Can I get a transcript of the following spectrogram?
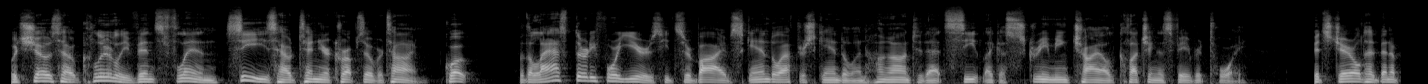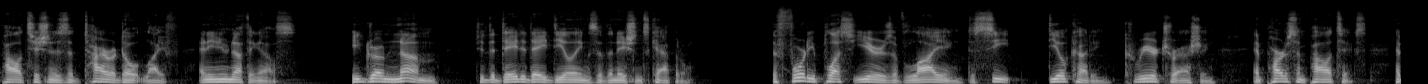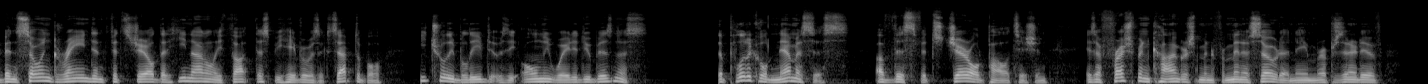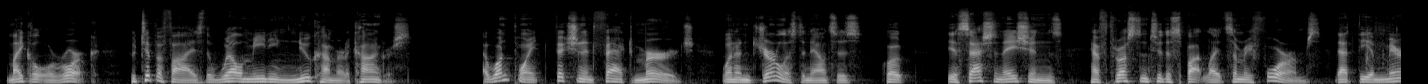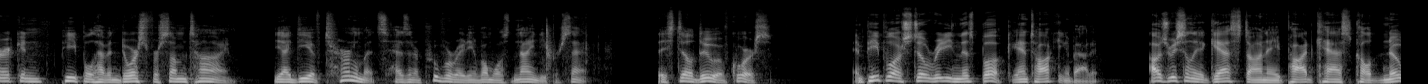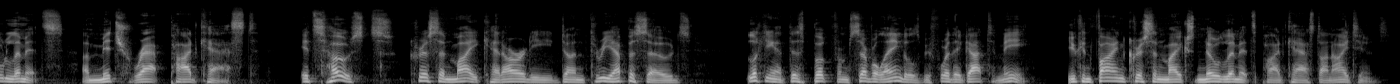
which shows how clearly Vince Flynn sees how tenure corrupts over time. Quote, for the last 34 years, he'd survived scandal after scandal and hung on to that seat like a screaming child clutching his favorite toy. Fitzgerald had been a politician his entire adult life, and he knew nothing else. He'd grown numb to the day to day dealings of the nation's capital. The 40 plus years of lying, deceit, deal cutting, career trashing, and partisan politics had been so ingrained in Fitzgerald that he not only thought this behavior was acceptable, he truly believed it was the only way to do business. The political nemesis of this Fitzgerald politician is a freshman congressman from Minnesota named Representative Michael O'Rourke, who typifies the well meaning newcomer to Congress. At one point, fiction and fact merge when a journalist announces, quote, the assassinations have thrust into the spotlight some reforms that the American people have endorsed for some time. The idea of term limits has an approval rating of almost 90%. They still do, of course. And people are still reading this book and talking about it. I was recently a guest on a podcast called No Limits, a Mitch Rapp podcast. Its hosts, Chris and Mike, had already done three episodes looking at this book from several angles before they got to me. You can find Chris and Mike's No Limits podcast on iTunes.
